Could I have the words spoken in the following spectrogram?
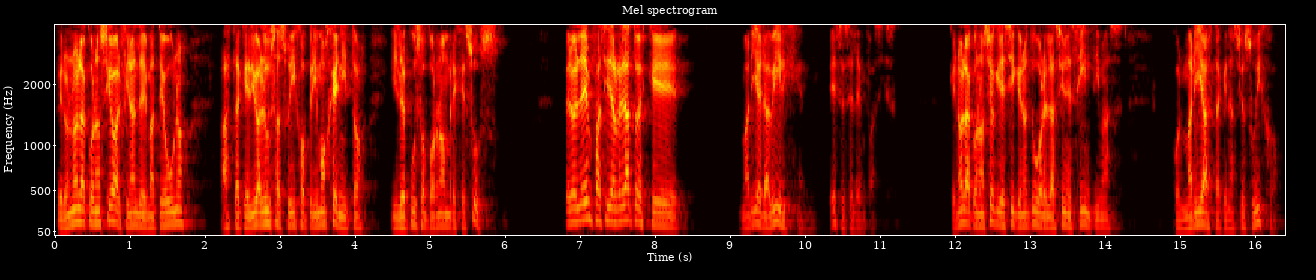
pero no la conoció al final de Mateo 1 hasta que dio a luz a su hijo primogénito y le puso por nombre Jesús. Pero el énfasis del relato es que María era virgen. Ese es el énfasis. Que no la conoció quiere decir que no tuvo relaciones íntimas con María hasta que nació su hijo,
